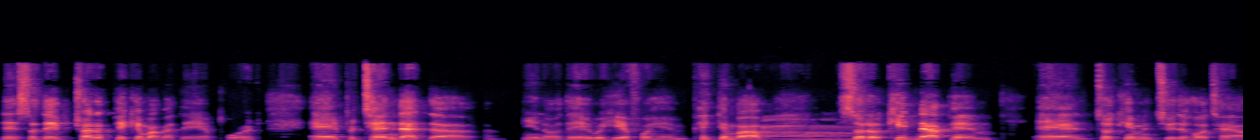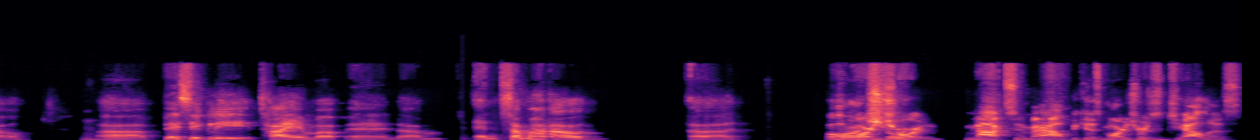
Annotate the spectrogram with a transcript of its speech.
The, so they try to pick him up at the airport and pretend that the you know they were here for him. Picked him up, oh. sort of kidnap him and took him into the hotel. Mm-hmm. Uh, basically tie him up and um, and somehow. Uh, well, Martin, Martin Short, Short knocks him out because Martin Short's jealous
